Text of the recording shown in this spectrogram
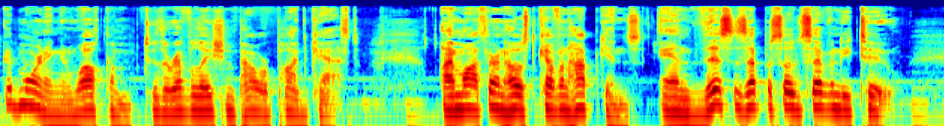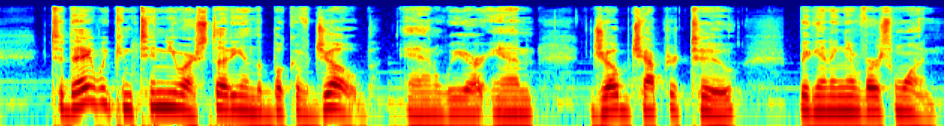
Good morning and welcome to the Revelation Power Podcast. I'm author and host Kevin Hopkins, and this is episode 72. Today we continue our study in the book of Job, and we are in Job chapter 2, beginning in verse 1.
